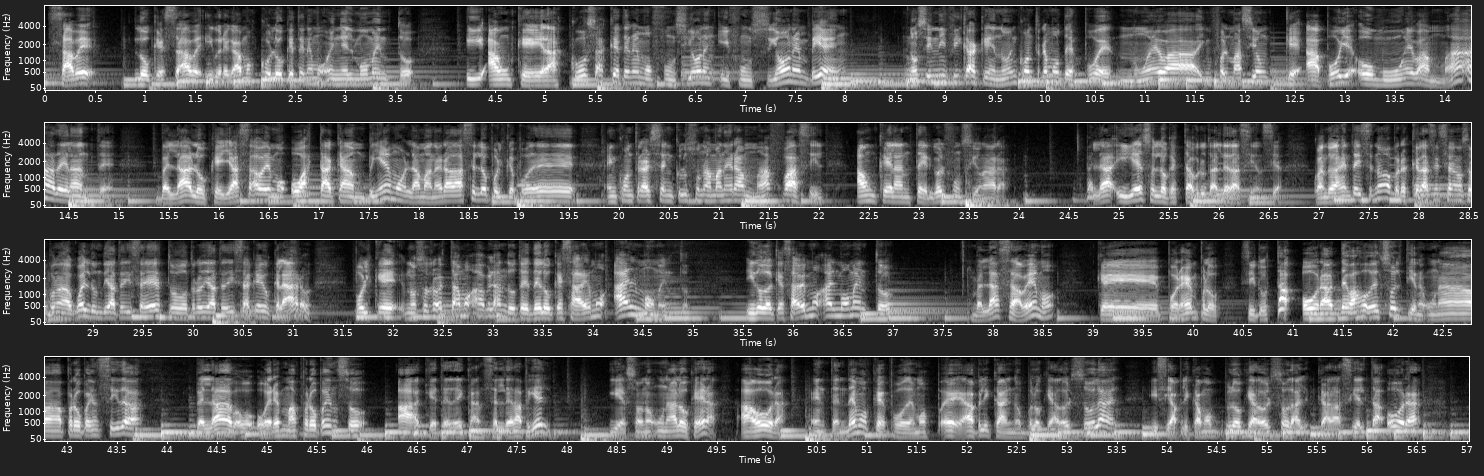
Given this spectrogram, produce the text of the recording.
sabe lo que sabe y bregamos con lo que tenemos en el momento y aunque las cosas que tenemos funcionen y funcionen bien, no significa que no encontremos después nueva información que apoye o mueva más adelante, ¿verdad? Lo que ya sabemos o hasta cambiemos la manera de hacerlo porque puede encontrarse incluso una manera más fácil, aunque la anterior funcionara, ¿verdad? Y eso es lo que está brutal de la ciencia. Cuando la gente dice, no, pero es que la ciencia no se pone de acuerdo, un día te dice esto, otro día te dice aquello, claro, porque nosotros estamos hablando de lo que sabemos al momento. Y de lo que sabemos al momento, ¿verdad? Sabemos que, por ejemplo, si tú estás horas debajo del sol, tienes una propensidad, ¿verdad? O, eres más propenso a que te dé cáncer de la piel. Y eso no es una loquera. Ahora, entendemos que podemos eh, aplicarnos bloqueador solar y si aplicamos bloqueador solar cada cierta hora,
